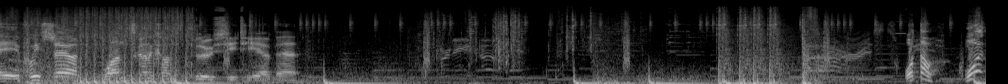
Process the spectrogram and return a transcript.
Hey, if we stay on, one's gonna come through CT, I bet. What the? What?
